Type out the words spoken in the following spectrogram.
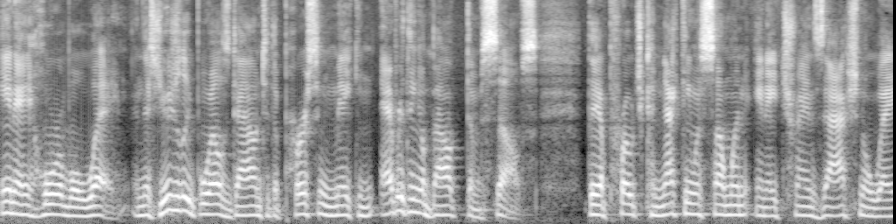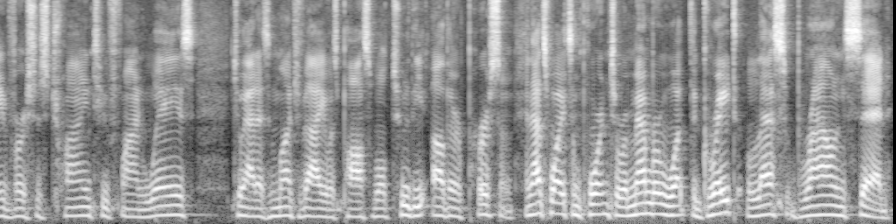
in a horrible way. And this usually boils down to the person making everything about themselves. They approach connecting with someone in a transactional way versus trying to find ways to add as much value as possible to the other person. And that's why it's important to remember what the great Les Brown said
